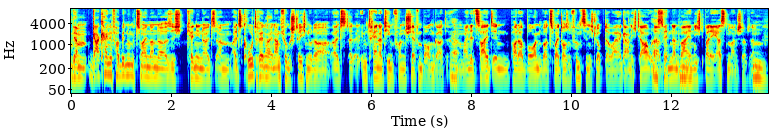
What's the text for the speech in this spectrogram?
Wir haben gar keine Verbindung zueinander. Also ich kenne ihn als, ähm, als Co-Trainer in Anführungsstrichen oder als äh, im Trainerteam von Steffen Baumgart. Ja. Ähm, meine Zeit in Paderborn war 2015. Ich glaube, da war er gar nicht da. Oder so. wenn, dann war mhm. er nicht bei der ersten Mannschaft. Ähm, mhm.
